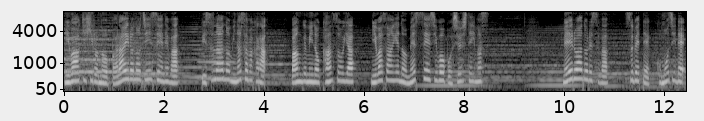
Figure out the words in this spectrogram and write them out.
三輪明宏のバラ色の人生では、リスナーの皆様から番組の感想や三輪さんへのメッセージを募集しています。メールアドレスはすべて小文字で、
